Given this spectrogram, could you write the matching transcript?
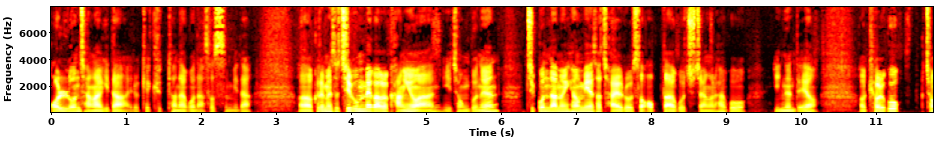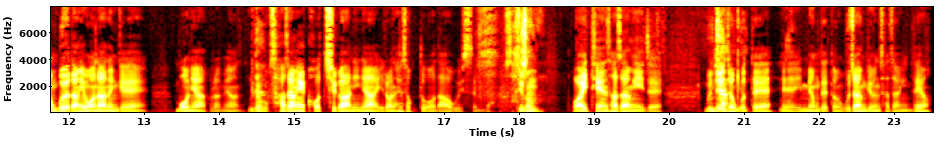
언론 장악이다 이렇게 규탄하고 나섰습니다. 어, 그러면서 지분 매각을 강요한 이 정부는 직권남용 혐의에서 자유로울 수 없다고 주장을 하고 있는데요. 어, 결국 정부 여당이 원하는 게 뭐냐 그러면 네. 결국 사장의 거치가 아니냐 이런 해석도 나오고 있습니다. 사장. 지금 YTN 사장이 이제 문재인 우장균. 정부 때 예, 네. 예, 임명됐던 우장균 사장인데요.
